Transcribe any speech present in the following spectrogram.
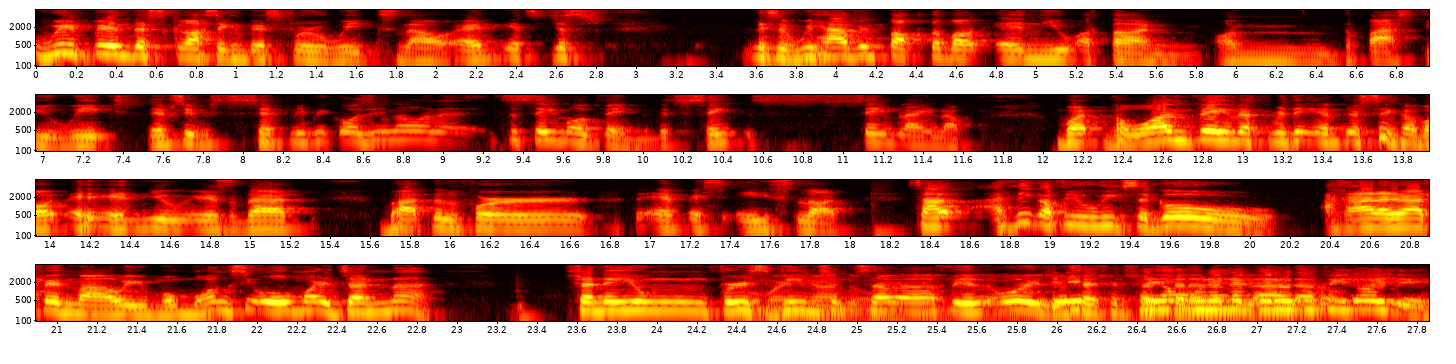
we've been discussing this for weeks now, and it's just listen, we haven't talked about NU a ton on the past few weeks, simply because you know it's the same old thing, the same same lineup. But the one thing that's really interesting about NU is that battle for the FSA slot. So I think a few weeks ago, akala natin, Maui, mukhang si Omar dyan na. Siya na yung first Omar game John, sa, sa Phil Oil. Siya, siya, siya, siya, yung una naglaro sa Phil Oil eh.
